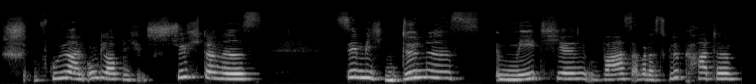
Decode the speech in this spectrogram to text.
früher ein unglaublich schüchternes, ziemlich dünnes Mädchen, was aber das Glück hatte,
